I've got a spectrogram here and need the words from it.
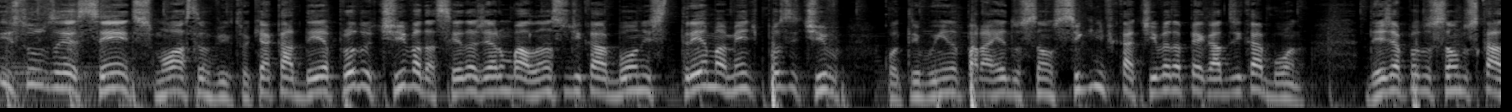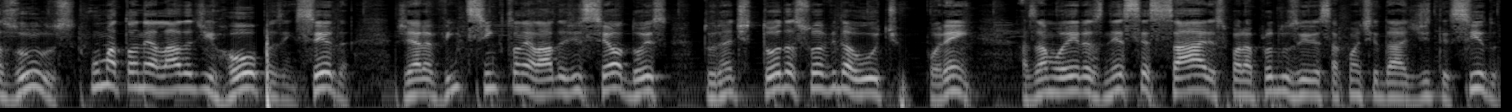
Estudos recentes mostram, Victor, que a cadeia produtiva da seda gera um balanço de carbono extremamente positivo, contribuindo para a redução significativa da pegada de carbono. Desde a produção dos casulos, uma tonelada de roupas em seda gera 25 toneladas de CO2 durante toda a sua vida útil. Porém, as amoreiras necessárias para produzir essa quantidade de tecido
